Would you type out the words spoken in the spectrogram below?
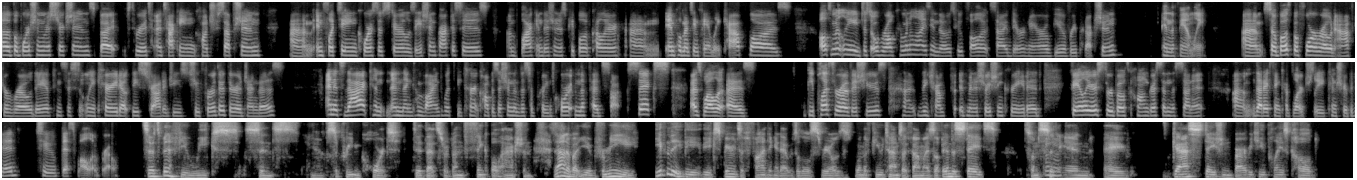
of abortion restrictions, but through attacking contraception, um, inflicting coercive sterilization practices on Black, Indigenous people of color, um, implementing family cap laws, ultimately just overall criminalizing those who fall outside their narrow view of reproduction in the family. Um, so both before Roe and after Roe, they have consistently carried out these strategies to further their agendas. And it's that can, and then combined with the current composition of the Supreme Court and the FedSoc 6, as well as the plethora of issues the Trump administration created, failures through both Congress and the Senate, um, that I think have largely contributed to this fall of Roe. So it's been a few weeks since you know, the Supreme Court did that sort of unthinkable action. And I don't know about you, but for me, even the, the the experience of finding it out was a little surreal. It was one of the few times I found myself in the States. So I'm mm-hmm. sitting mm-hmm. in a gas station barbecue place called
